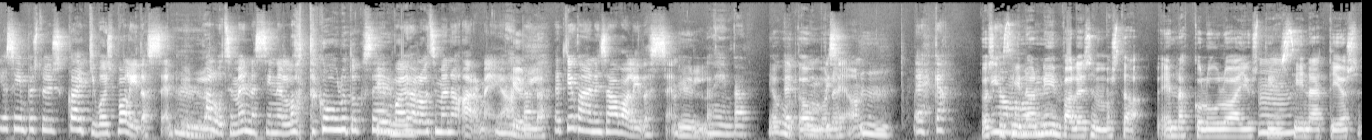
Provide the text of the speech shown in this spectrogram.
Ja siinä pystyisi, kaikki vois valita sen. Mm. Haluatko mennä sinne lottakoulutukseen Kyllä. vai haluatko mennä armeijaan? Kyllä. Että jokainen saa valita sen. Kyllä. Niinpä. Joku kumpi tommonen. se on. Mm. Ehkä. Koska Ihan siinä on niin paljon semmoista ennakkoluuloa just mm. siinä, että jos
